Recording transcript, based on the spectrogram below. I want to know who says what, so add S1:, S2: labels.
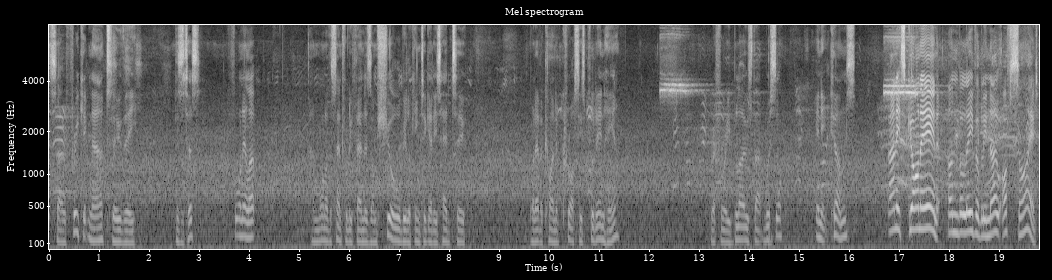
S1: So free kick now to the visitors. 4 0 up. And one of the central defenders, I'm sure, will be looking to get his head to whatever kind of cross he's put in here. Referee blows that whistle. In it comes. And it's gone in. Unbelievably, no offside.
